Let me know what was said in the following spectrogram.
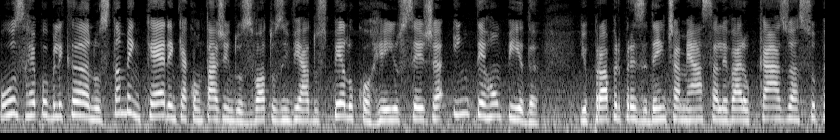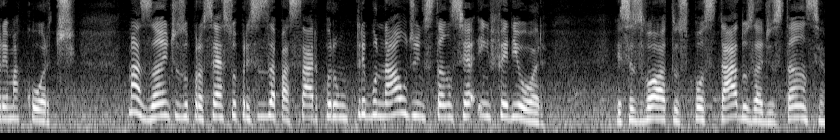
Os republicanos também querem que a contagem dos votos enviados pelo correio seja interrompida. E o próprio presidente ameaça levar o caso à Suprema Corte. Mas antes, o processo precisa passar por um tribunal de instância inferior. Esses votos postados à distância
